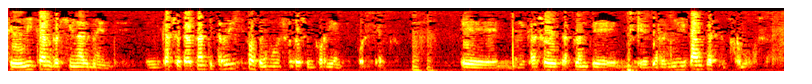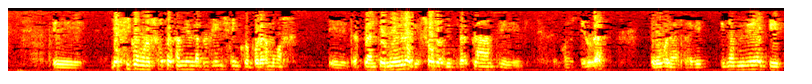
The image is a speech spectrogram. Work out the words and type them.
se ubican regionalmente. En el caso de trasplante cardíaco tenemos nosotros en Corrientes, por caso de trasplante de riñón y páncreas en Formosa. y así como nosotros también en la provincia incorporamos eh, trasplante médula, que es otro tipo de trasplante con células, pero bueno, para que tengan una idea que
